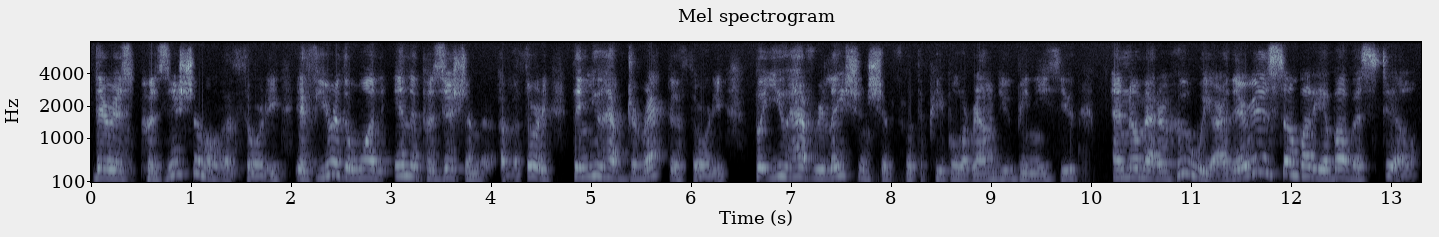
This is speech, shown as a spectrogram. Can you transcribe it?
There is positional authority. If you're the one in a position of authority, then you have direct authority, but you have relationships with the people around you, beneath you. And no matter who we are, there is somebody above us still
